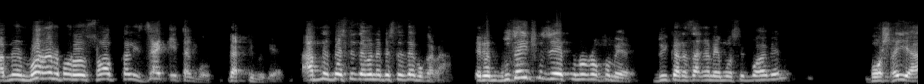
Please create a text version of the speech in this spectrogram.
আপনার মরার পরও সব খালি যাইতেই থাকব গাড়ি বুঝে। আপনি বেচতে যাবেন না বেচতে যাব কারা? এটা বুঝাইছো যে কোন রকমের দুই কাটা জায়গা নিয়ে মসজিদ বহাবেন বসাইয়া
